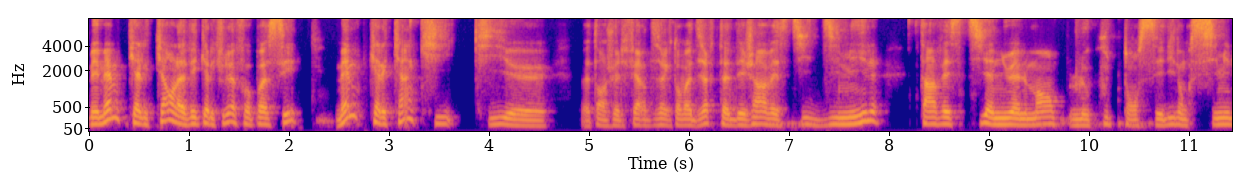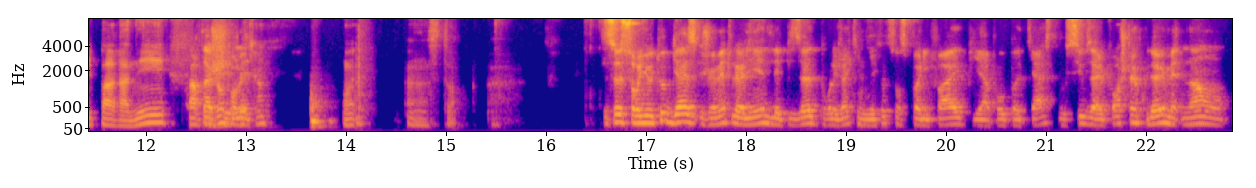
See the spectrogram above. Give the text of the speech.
Mais même quelqu'un, on l'avait calculé la fois passée, même quelqu'un qui. qui euh, attends, je vais le faire direct. On va dire que tu as déjà investi 10 000, tu as investi annuellement le coût de ton CELI, donc 6 000 par année. Partageons ton écran. Ouais, un instant. C'est ça, sur YouTube, guys, je vais mettre le lien de l'épisode pour les gens qui nous écoutent sur Spotify puis Apple Podcast. Aussi, vous allez pouvoir jeter un coup d'œil. Maintenant,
